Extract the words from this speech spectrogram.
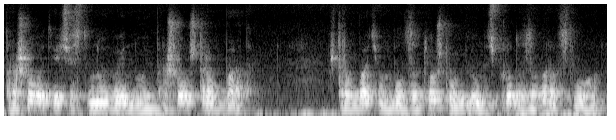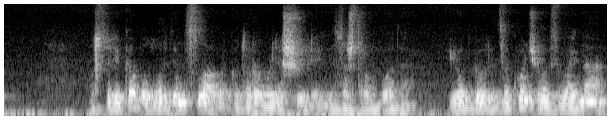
прошел Отечественную войну и прошел штрафбат. Штрафбате он был за то, что убил Ночпрода за воровство. У старика был орден славы, которого лишили из-за штрафбата. И вот, говорит, закончилась война,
